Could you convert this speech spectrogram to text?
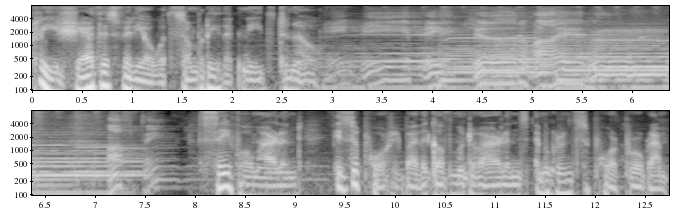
Please share this video with somebody that needs to know. Safe Home Ireland is supported by the Government of Ireland's Emigrant Support Programme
